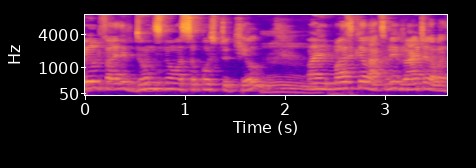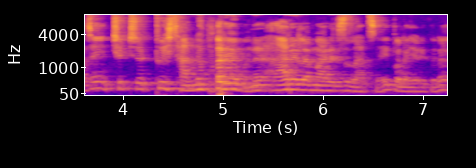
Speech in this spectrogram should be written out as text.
build fire if Jon Snow was suppose to kill अनि मलाई चाहिँ के लाग्छ भने राइटरहरूलाई चाहिँ छिटो छिटो ट्विस्ट हान्नु पऱ्यो भनेर आर्यलाई मारे जस्तो लाग्छ है पहिला एउटा कुरा।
